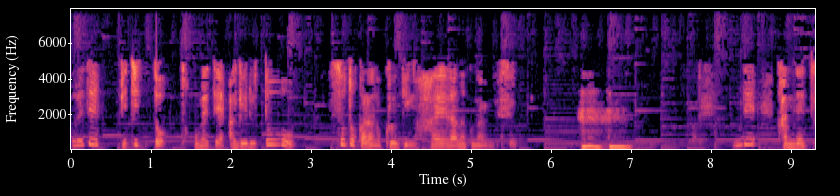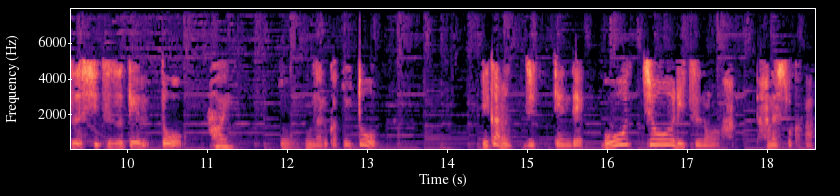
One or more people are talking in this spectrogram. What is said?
それで、ピチッと止めてあげると、外からの空気が入らなくなるんですよ。うんうん。で、加熱し続けると、はい。どうなるかというと、理科の実験で膨張率の話とか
